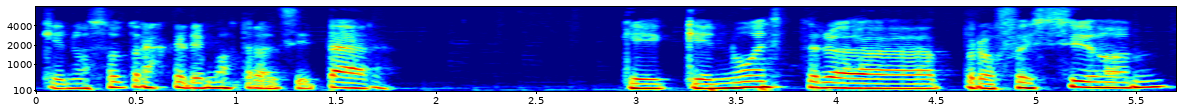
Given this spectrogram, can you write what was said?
que nosotras queremos transitar que, nuestra profesión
